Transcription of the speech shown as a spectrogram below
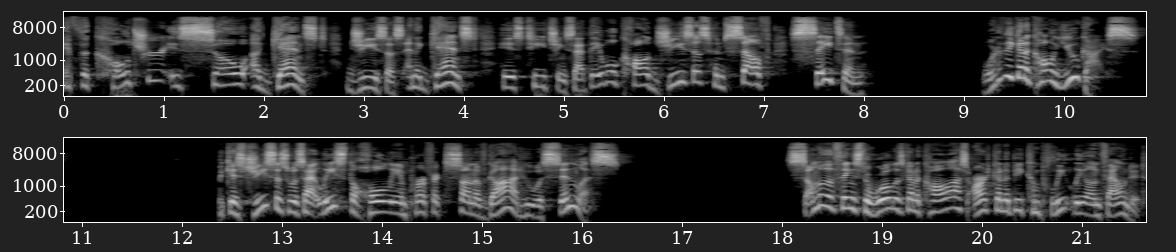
If the culture is so against Jesus and against his teachings that they will call Jesus himself Satan, what are they going to call you guys? Because Jesus was at least the holy and perfect Son of God who was sinless. Some of the things the world is going to call us aren't going to be completely unfounded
